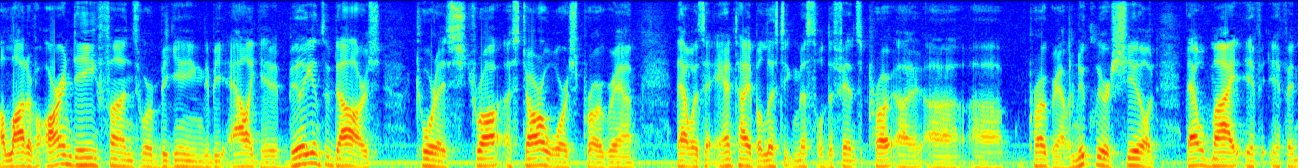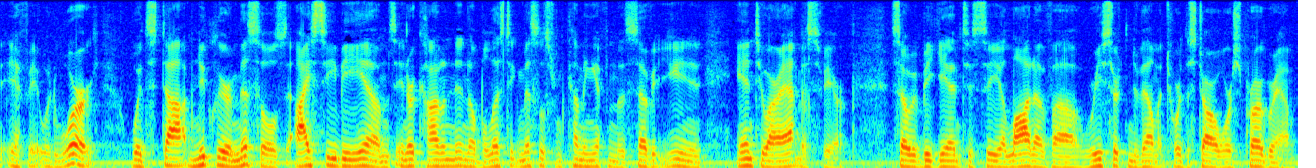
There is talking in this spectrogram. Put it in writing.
A lot of R&D funds were beginning to be allocated, billions of dollars toward a, a Star Wars program that was an anti-ballistic missile defense pro, uh, uh, uh program, a nuclear shield that might, if, if, an, if it would work, would stop nuclear missiles, ICBMs, intercontinental ballistic missiles, from coming in from the Soviet Union into our atmosphere. So we began to see a lot of uh, research and development toward the Star Wars program.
